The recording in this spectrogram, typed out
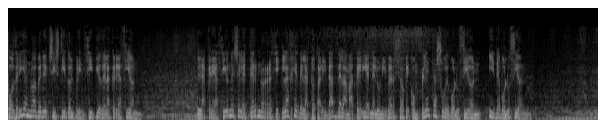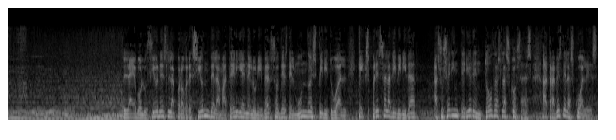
Podría no haber existido el principio de la creación. La creación es el eterno reciclaje de la totalidad de la materia en el universo que completa su evolución y devolución. La evolución es la progresión de la materia en el universo desde el mundo espiritual, que expresa la divinidad a su ser interior en todas las cosas, a través de las cuales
